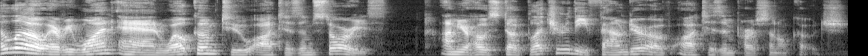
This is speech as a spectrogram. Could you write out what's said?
Hello, everyone, and welcome to Autism Stories. I'm your host, Doug Blecher, the founder of Autism Personal Coach.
